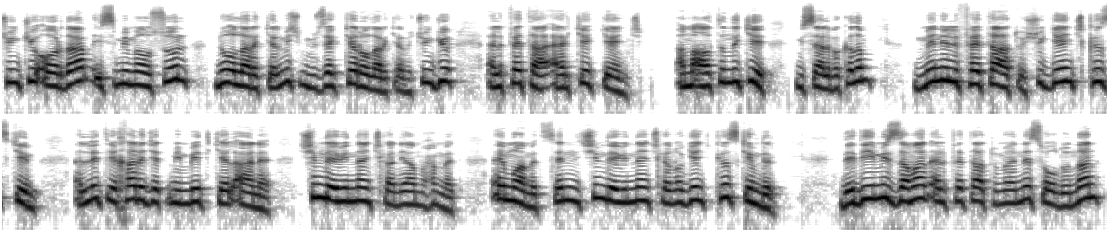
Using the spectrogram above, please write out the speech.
Çünkü orada ismi mevsul ne olarak gelmiş? Müzekker olarak gelmiş. Çünkü el feta erkek genç. Ama altındaki misal bakalım. Menil fetatu şu genç kız kim? Elleti haricet min beytikel ane. Şimdi evinden çıkan ya Muhammed. Ey Muhammed senin şimdi evinden çıkan o genç kız kimdir? Dediğimiz zaman el fetatu müennes olduğundan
